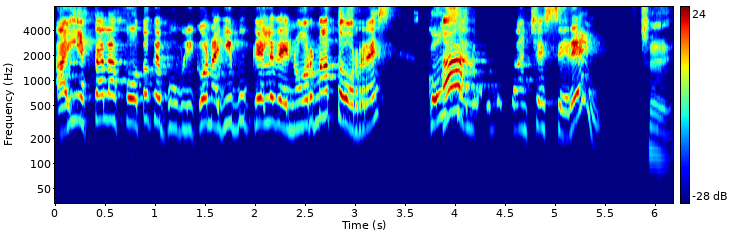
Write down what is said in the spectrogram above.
Ahí está la foto que publicó Nayib Bukele de Norma Torres con ah. Salvador Sánchez Serén. Sí.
